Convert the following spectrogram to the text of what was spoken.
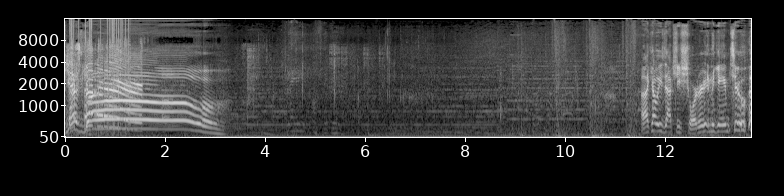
Yes, Let's sir! go! I like how he's actually shorter in the game too.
